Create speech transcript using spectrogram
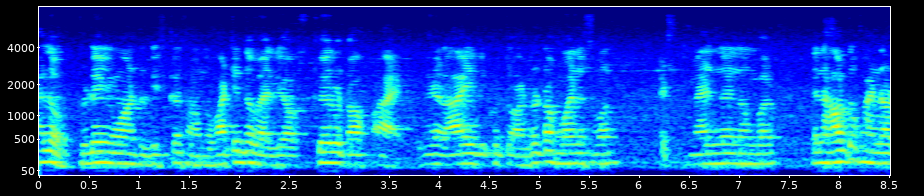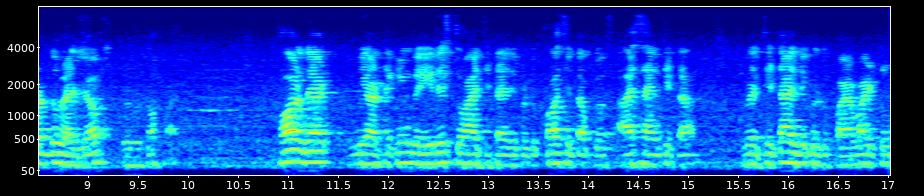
Hello, today we want to discuss on the, what is the value of square root of i, where i is equal to under root of minus 1, it's imaginary number, then how to find out the value of square root of i. For that, we are taking the e raised to i theta is equal to cos theta plus i sin theta, where theta is equal to pi by 2,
